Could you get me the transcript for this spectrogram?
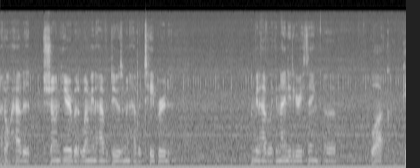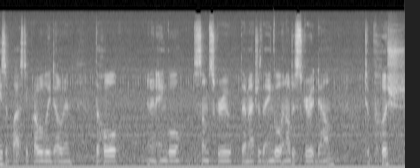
I don't have it shown here, but what I'm gonna have it do is I'm gonna have a tapered, I'm gonna have like a 90 degree thing, a block, piece of plastic, probably Delrin, the hole in an angle, some screw that matches the angle, and I'll just screw it down to push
